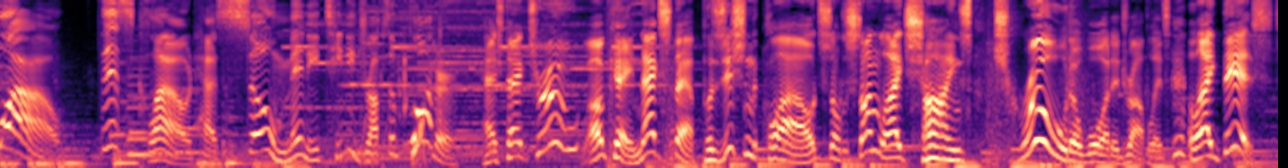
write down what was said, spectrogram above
Wow! This cloud has so many teeny drops of water. Hashtag true. Okay, next step. Position the cloud so the sunlight shines true to water droplets, like this.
